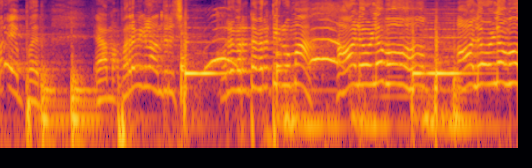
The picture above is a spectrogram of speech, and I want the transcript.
ஒரே பாரு. ஆமா பறவைகள் வந்துருச்சு. ஒரு விரட்ட விரட்டிடுவோமா? ஆளோளமோ ஆளோளமோ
